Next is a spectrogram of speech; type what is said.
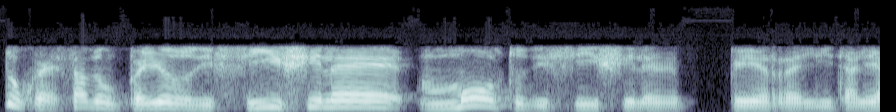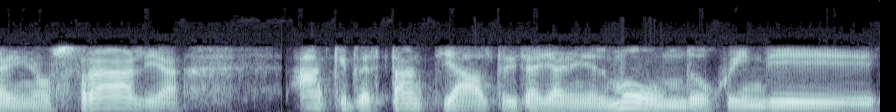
Dunque, è stato un periodo difficile, molto difficile per gli italiani in Australia, anche per tanti altri italiani nel mondo, quindi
